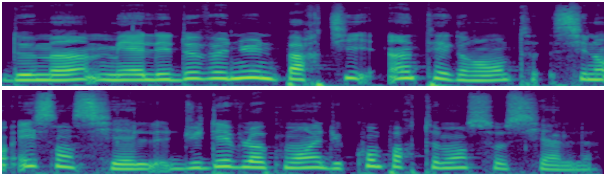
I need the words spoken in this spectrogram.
demain, mais elle est devenue une partie intégrante, sinon essentielle, du développement et du comportement social.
